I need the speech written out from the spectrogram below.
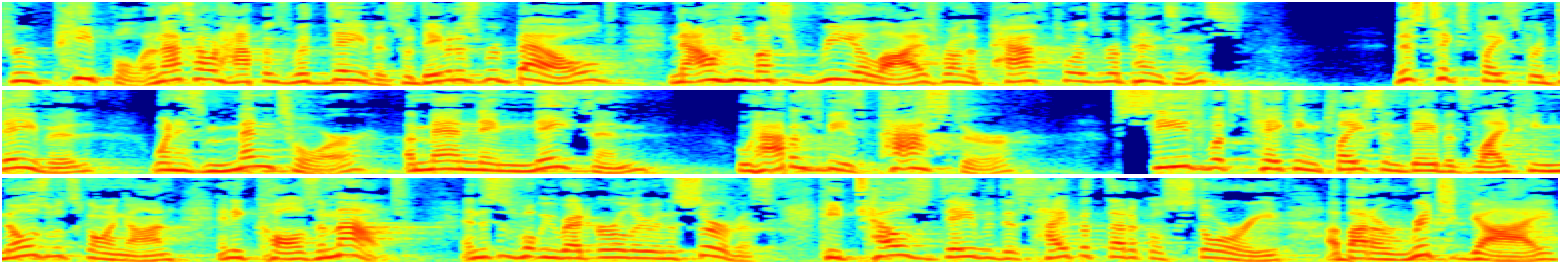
through people. And that's how it happens with David. So David has rebelled. Now he must realize we're on the path towards repentance. This takes place for David when his mentor, a man named Nathan, who happens to be his pastor, sees what's taking place in David's life. He knows what's going on, and he calls him out. And this is what we read earlier in the service. He tells David this hypothetical story about a rich guy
